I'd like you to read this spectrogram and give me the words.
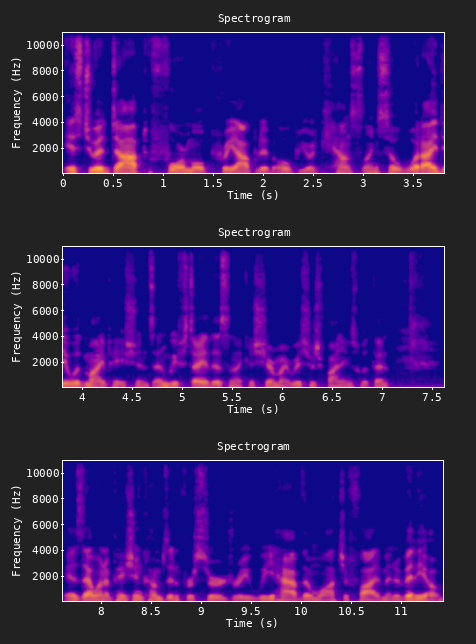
is to adopt formal preoperative opioid counseling. So what I do with my patients, and we've studied this, and I can share my research findings with it, is that when a patient comes in for surgery, we have them watch a five-minute video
